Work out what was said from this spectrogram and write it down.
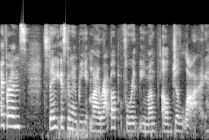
Hi friends! Today is going to be my wrap up for the month of July.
